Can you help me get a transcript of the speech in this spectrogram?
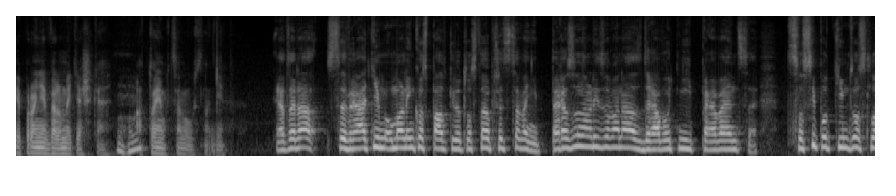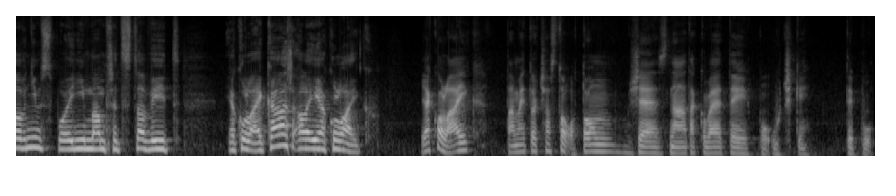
je pro ně velmi těžké. Uh-huh. A to jim chceme usnadnit. Já teda se vrátím o malinko zpátky do toho svého představení. Personalizovaná zdravotní prevence. Co si pod tímto slovním spojením mám představit jako lékař, ale i jako like? Jako like, tam je to často o tom, že zná takové ty poučky typu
